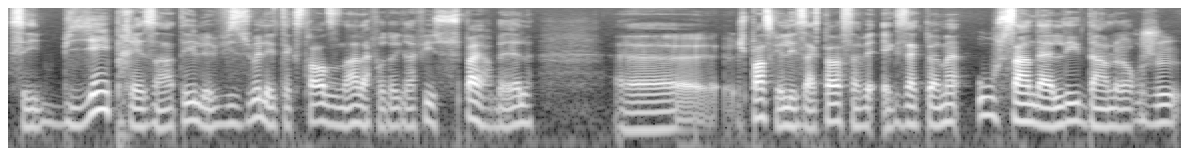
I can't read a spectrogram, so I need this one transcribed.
C'est bien présenté. Le visuel est extraordinaire. La photographie est super belle. Euh, je pense que les acteurs savaient exactement où s'en aller dans leur jeu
